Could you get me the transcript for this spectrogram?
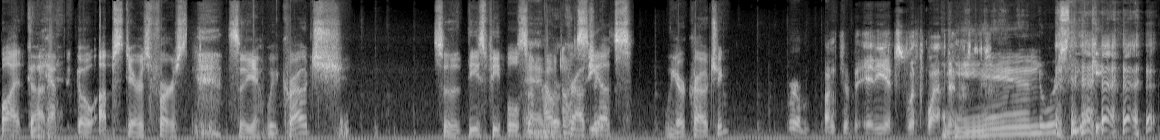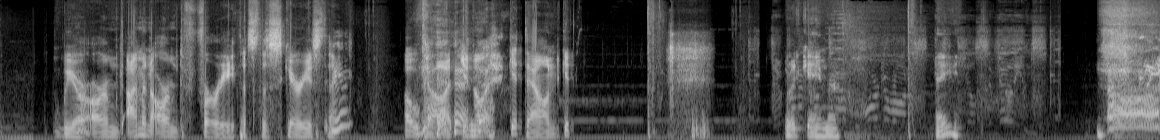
but Got we have to go upstairs first. So yeah, we crouch so that these people somehow we're don't see us. We are crouching. We're a bunch of idiots with weapons. And we're sneaking. We are armed. I'm an armed furry. That's the scariest thing. Oh god, you know what? Get down. Get what a gamer. Hey.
